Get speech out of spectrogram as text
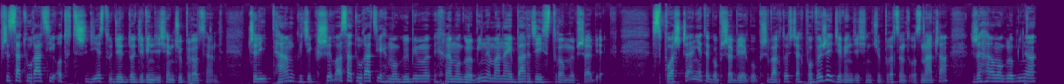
przy saturacji od 30 do 90%, czyli tam, gdzie krzywa saturacji hemoglobiny, hemoglobiny ma najbardziej stromy przebieg. Spłaszczenie tego przebiegu przy wartościach powyżej 90% oznacza, że hemoglobina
